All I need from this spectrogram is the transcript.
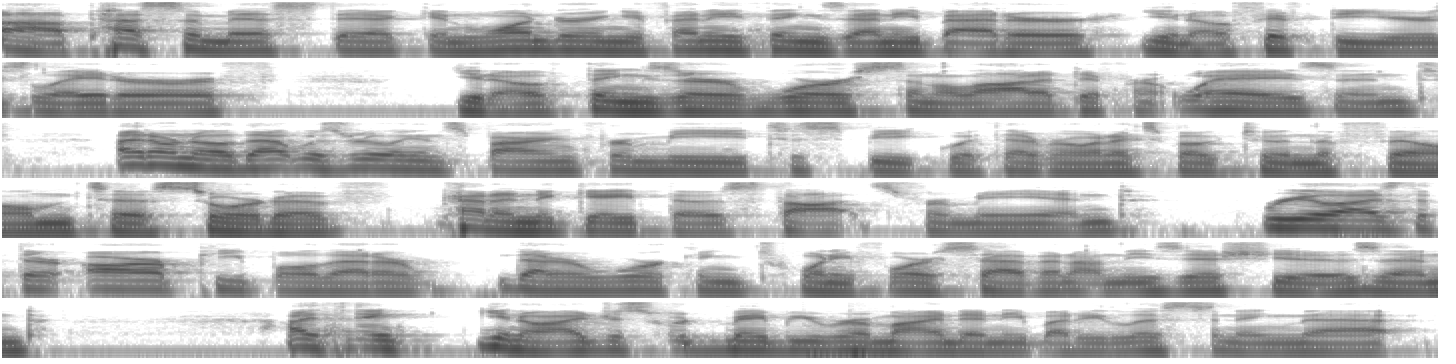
uh, pessimistic and wondering if anything's any better you know 50 years later or if you know things are worse in a lot of different ways and I don't know. That was really inspiring for me to speak with everyone I spoke to in the film to sort of kind of negate those thoughts for me and realize that there are people that are that are working 24/7 on these issues and I think, you know, I just would maybe remind anybody listening that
